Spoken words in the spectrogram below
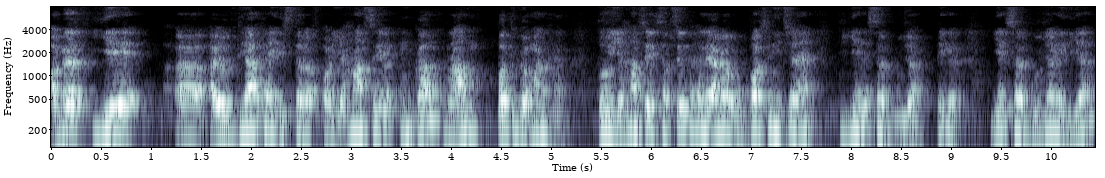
अगर ये अयोध्या है इस तरफ़ और यहाँ से उनका राम पथ गमन है तो यहाँ से सबसे पहले अगर ऊपर से नीचे आए तो ये है सरगुजा, ठीक है। ये सरगुजा एरिया,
